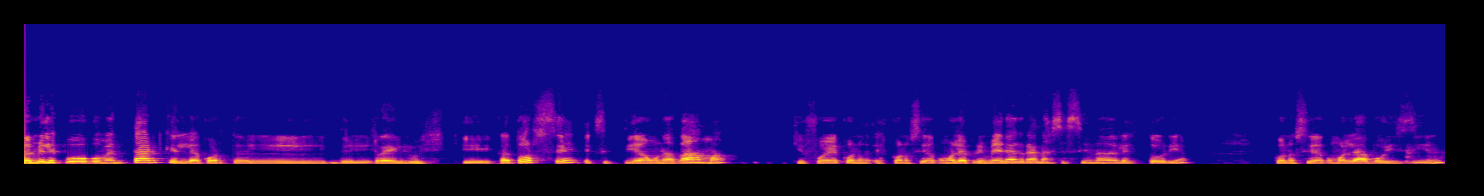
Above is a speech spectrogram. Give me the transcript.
También les puedo comentar que en la corte del, rey Luis XIV eh, existía una dama que fue, es conocida como la primera gran asesina de la historia, conocida como la Voisin.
